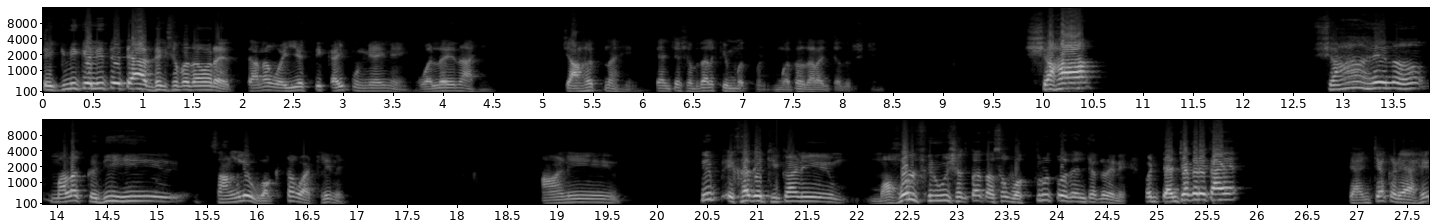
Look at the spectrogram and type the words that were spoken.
टेक्निकली ते त्या अध्यक्षपदावर आहेत. त्यांना वैयक्तिक काही पुण्याही नाही. वलय नाही. चाहत नाही. त्यांच्या शब्दाला किंमत म्हणते मतदारांच्या दृष्टीने. शहा शहा हे ना मला कधीही चांगले वक्ता वाटले नाही आणि ते एखाद्या ठिकाणी माहोल फिरवू शकतात असं वक्तृत्व त्यांच्याकडे नाही. पण त्यांच्याकडे काय? त्यांच्याकडे आहे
